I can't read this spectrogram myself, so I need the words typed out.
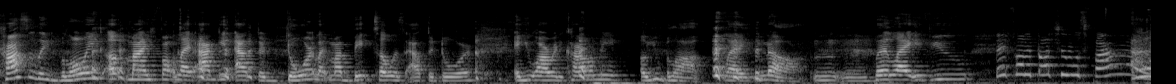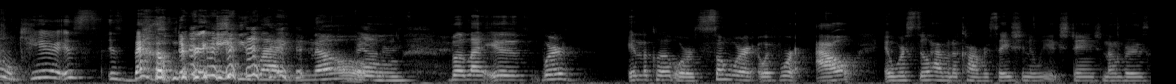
constantly blowing up my phone, like I get out the door, like my big toe is out the door, and you already calling me, oh you blocked, like no, mm-mm. but like if you They probably thought you was fine. I don't care. It's it's boundaries. like no. Boundaries. But like if we're in the club or somewhere, or if we're out and we're still having a conversation and we exchange numbers,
